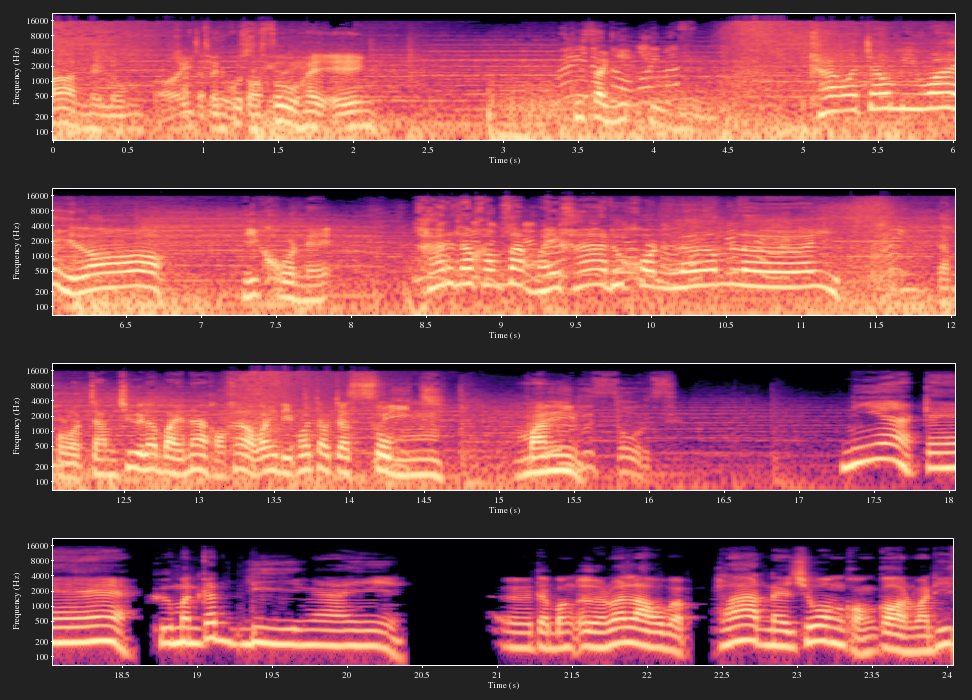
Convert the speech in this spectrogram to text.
ต้านไม่ลงข้าจะเป็นผู้ต่อสู้ให้เองพิซังิคิวข้าว่าเจ้ามีไหวหรอกฮิโคเนะ ข้าได้รับคำสั่งไหมข้าทุกคนเริ่มเลย แต่โปรดจำชื่อและใบหน้าของข้าไว้ให้ดีเพราะเจ้าจะสุ่มมัน เนี่ยแก คือมันก็ดีไง เออแต่บังเอิญว่าเราแบบพลาดในช่วงของก่อนวันที่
